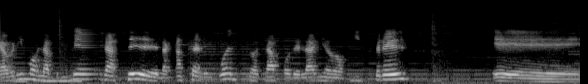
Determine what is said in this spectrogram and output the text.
abrimos la primera sede de la Casa del Encuentro allá por el año 2003, eh,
